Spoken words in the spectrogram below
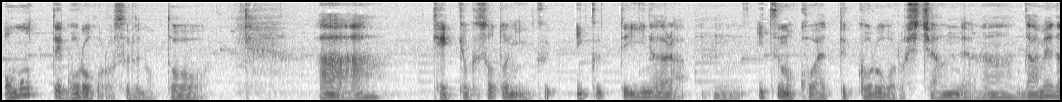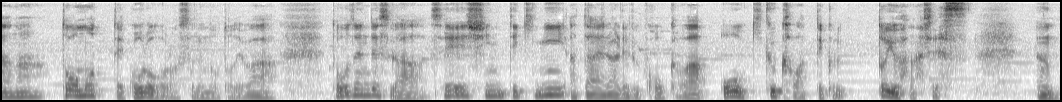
思ってゴロゴロするのとああ結局外に行く。行くって言いながら、うん、いつもこうやってゴロゴロしちゃうんだよなダメだなと思ってゴロゴロするのとでは当然ですが精神的に与えられる効果は大きく変わってくるという話です。うん、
